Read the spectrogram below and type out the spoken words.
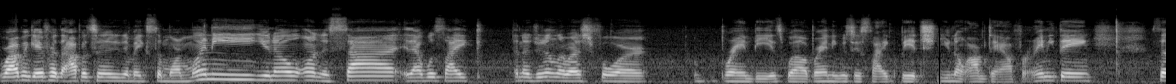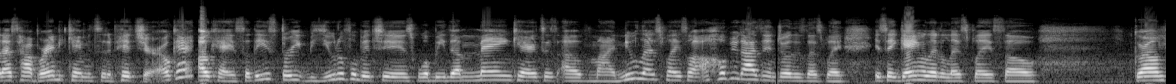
Robin gave her the opportunity to make some more money, you know, on the side. That was like an adrenaline rush for Brandy as well. Brandy was just like, bitch, you know I'm down for anything. So that's how Brandy came into the picture, okay? Okay, so these three beautiful bitches will be the main characters of my new Let's Play. So I hope you guys enjoy this Let's Play. It's a game-related Let's Play, so, girl,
